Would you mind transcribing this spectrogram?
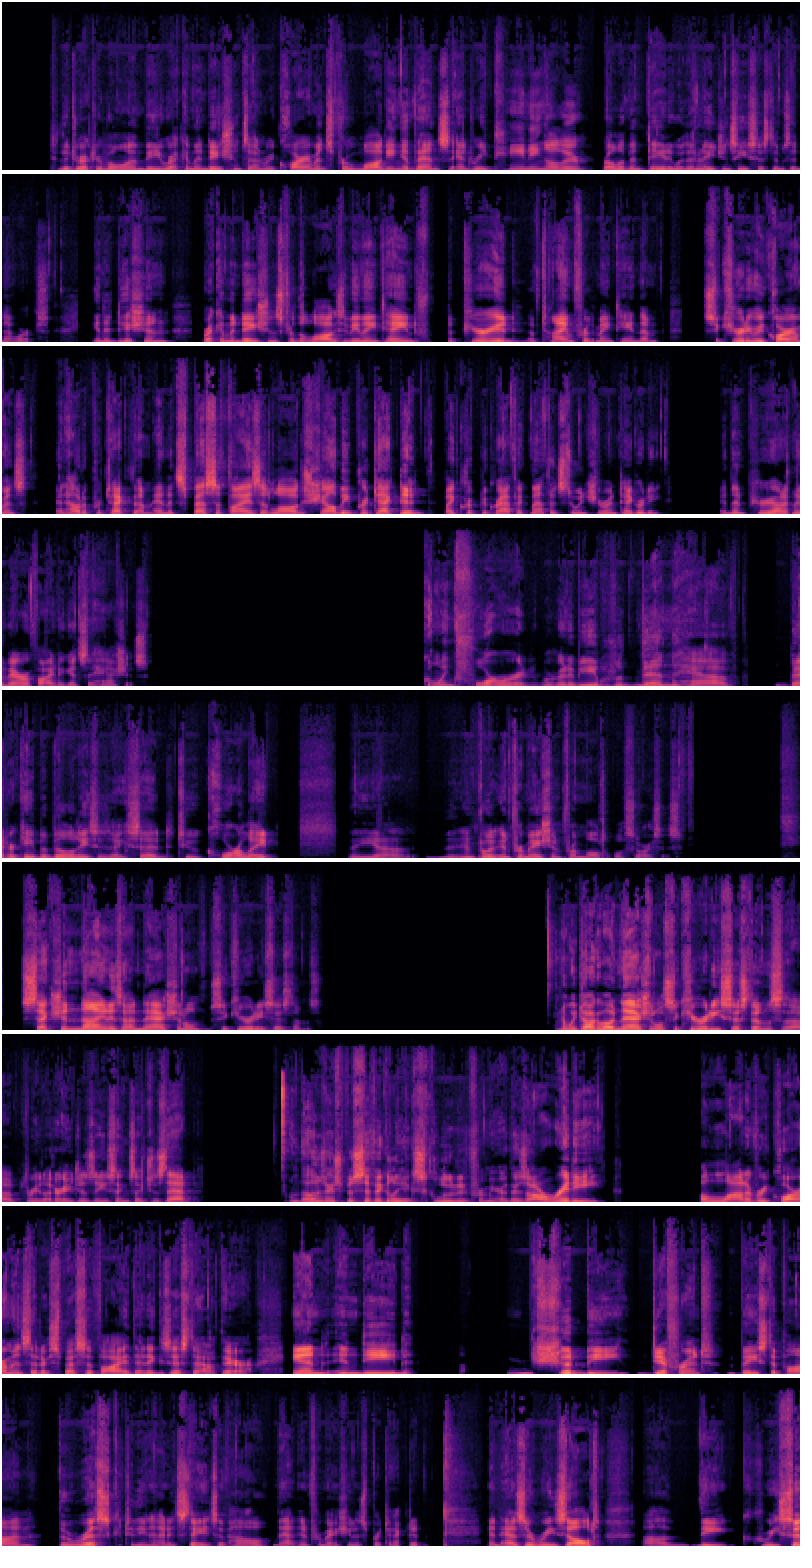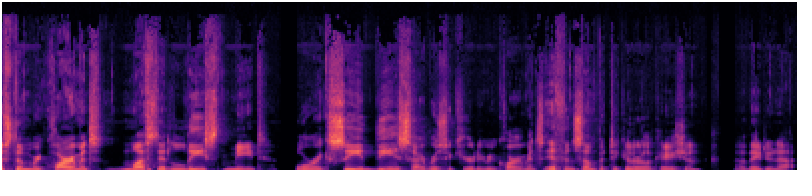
to the Director of OMB recommendations on requirements for logging events and retaining other relevant data within an agency systems and networks. In addition, recommendations for the logs to be maintained, the period of time for to maintain them, security requirements, and how to protect them. And it specifies that logs shall be protected by cryptographic methods to ensure integrity, and then periodically verified against the hashes. Going forward, we're going to be able to then have better capabilities, as I said, to correlate the, uh, the input information from multiple sources. Section 9 is on national security systems. And we talk about national security systems, uh, three letter agencies, things such as that. Those are specifically excluded from here. There's already a lot of requirements that are specified that exist out there, and indeed should be different based upon the risk to the United States of how that information is protected. And as a result, uh, the system requirements must at least meet or exceed these cybersecurity requirements if in some particular location uh, they do not.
